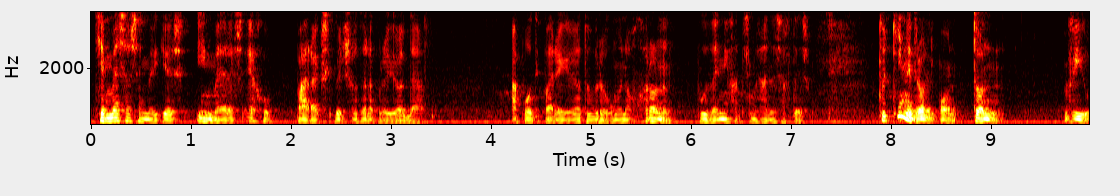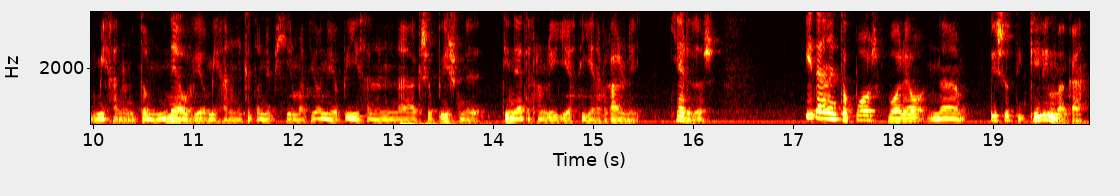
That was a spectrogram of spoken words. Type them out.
και μέσα σε μερικές ημέρες έχω παράξει περισσότερα προϊόντα από ό,τι παρήγαγα τον προηγούμενο χρόνο που δεν είχα τις μηχανές αυτές. Το κίνητρο λοιπόν των βιομήχανων, των νέων βιομήχανων και των επιχειρηματιών οι οποίοι ήθελαν να αξιοποιήσουν τη νέα τεχνολογία αυτή για να βγάλουν κέρδος ήταν το πώς μπορώ να πείσω την κλίμακα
